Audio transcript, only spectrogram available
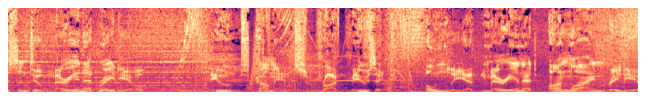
Listen to Marionette Radio. News, comments, rock music. Only at Marionette Online Radio.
